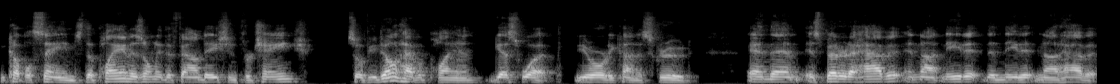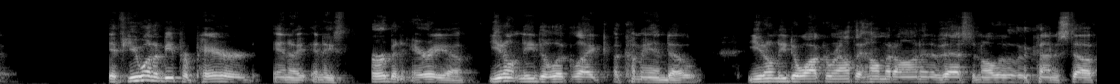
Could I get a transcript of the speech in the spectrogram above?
a couple sayings. The plan is only the foundation for change. So if you don't have a plan, guess what? You're already kind of screwed. And then it's better to have it and not need it than need it and not have it. If you want to be prepared in a in a urban area, you don't need to look like a commando you don't need to walk around with a helmet on and a vest and all the other kind of stuff.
